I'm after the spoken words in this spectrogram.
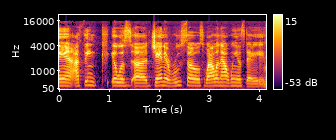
and I think it was uh, Janet Russo's Wildin' Out Wednesdays.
